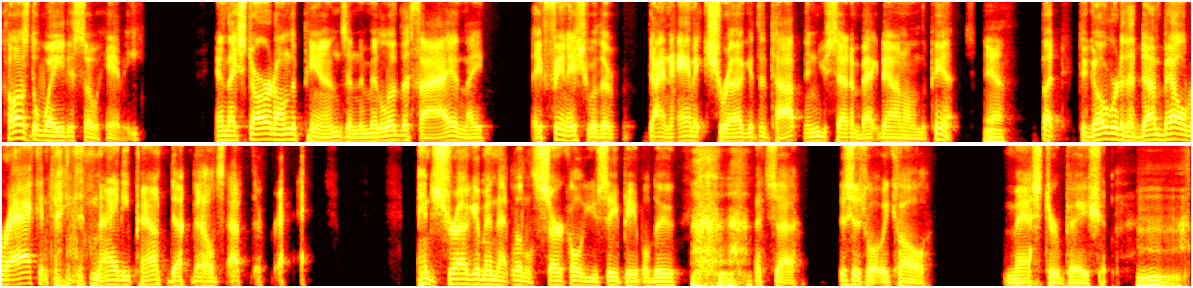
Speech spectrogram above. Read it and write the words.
because the weight is so heavy. And they start on the pins in the middle of the thigh and they they finish with a dynamic shrug at the top, then you set them back down on the pins. Yeah. But to go over to the dumbbell rack and take the 90 pound dumbbells out of the rack and shrug them in that little circle you see people do, that's uh, this is what we call masturbation. Mm.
